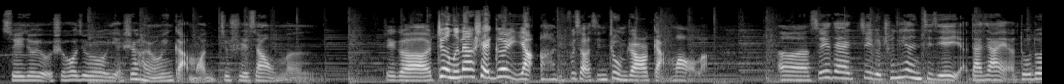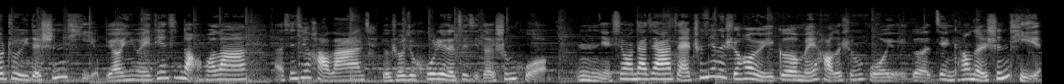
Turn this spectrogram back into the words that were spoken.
所以就有时候就也是很容易感冒，就是像我们这个正能量帅哥一样啊，不小心中招感冒了。呃，所以在这个春天的季节，也大家也要多多注意的身体，不要因为天气暖和啦，呃，心情好啦，有时候就忽略了自己的生活。嗯，也希望大家在春天的时候有一个美好的生活，有一个健康的身体。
